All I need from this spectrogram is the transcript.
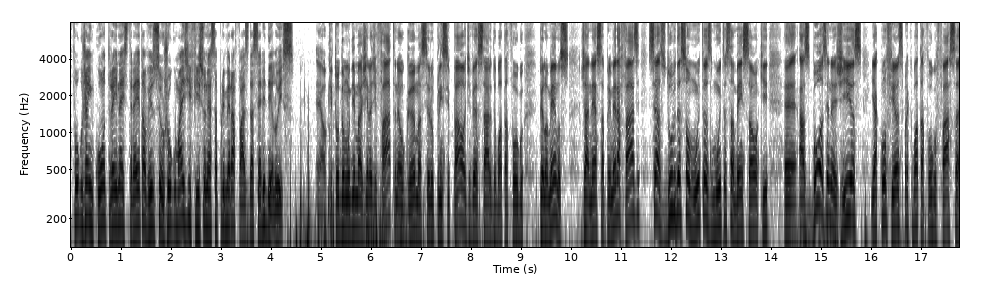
Botafogo já encontre aí na estreia talvez o seu jogo mais difícil nessa primeira fase da Série D, Luiz. É, o que todo mundo imagina de fato, né? O Gama ser o principal adversário do Botafogo, pelo menos já nessa primeira fase. Se as dúvidas são muitas, muitas também são aqui é, as boas energias e a confiança para que o Botafogo faça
